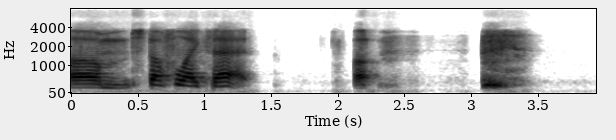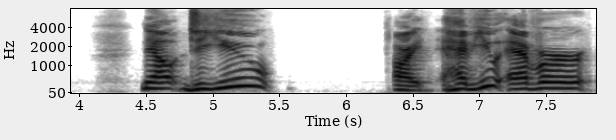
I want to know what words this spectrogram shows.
Um, stuff like that. Uh, now, do you? All right. Have you ever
